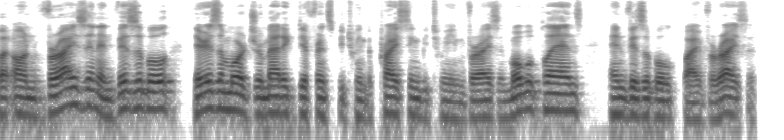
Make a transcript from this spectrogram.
But on Verizon and Visible, there is a more dramatic difference between the pricing between Verizon mobile plans and Visible by Verizon.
